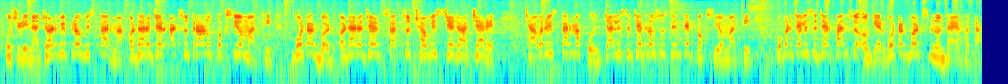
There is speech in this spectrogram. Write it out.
કુચડીના જળ વિપ્લવ વિસ્તારમાં અઢાર હજાર આઠસો ત્રાણું પક્ષીઓમાંથી વોટરબર્ડ અઢાર હજાર સાતસો છવ્વીસ જેટલા જ્યારે જાવર વિસ્તારમાં કુલ ચાલીસ હજાર નવસો સિત્તેર પક્ષીઓમાંથી ઓગણચાલીસ હજાર પાંચસો અગિયાર વોટરબર્ડ્સ નોંધાયા હતા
